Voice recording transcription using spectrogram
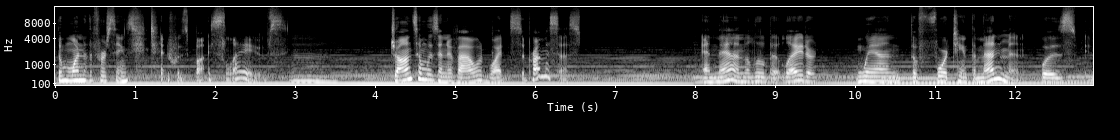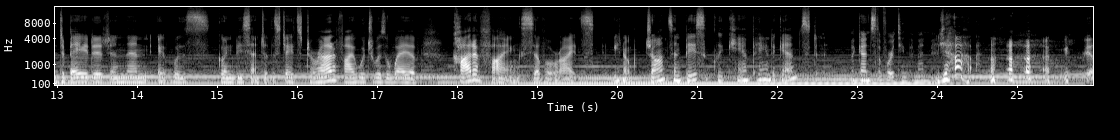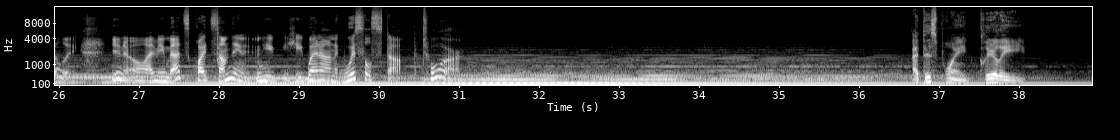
then one of the first things he did was buy slaves. Mm. Johnson was an avowed white supremacist. And then a little bit later, when the 14th Amendment was debated and then it was going to be sent to the states to ratify, which was a way of codifying civil rights, you know, Johnson basically campaigned against it. Against the 14th Amendment? Yeah. Really. You know, I mean, that's quite something. And he, he went on a whistle stop tour. At this point, clearly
